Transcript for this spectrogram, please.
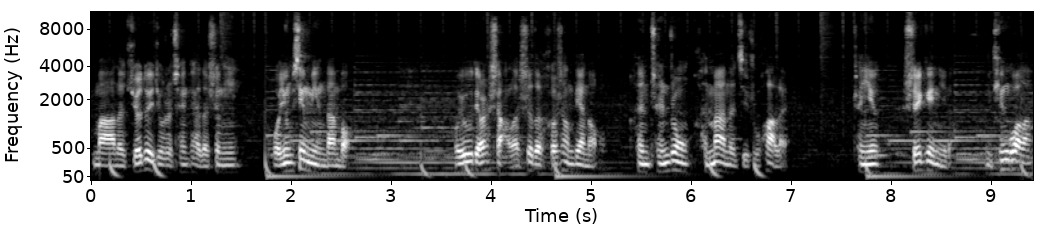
妈的，绝对就是陈凯的声音，我用性命担保。我有点傻了似的合上电脑，很沉重、很慢的挤出话来：“陈英，谁给你的？你听过了？”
